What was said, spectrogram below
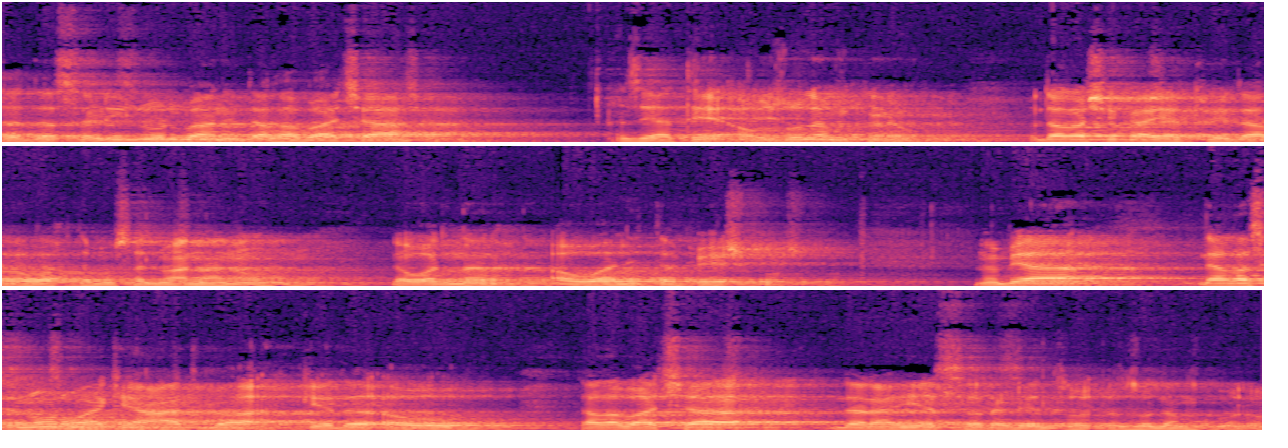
د د سړي لور باندې دغه باچا زیاته او ظلم کړو دغه شکایت وی دغه وخت مسلمانانو گورنر او والی ته پیش کو نو بیا دغسې نور واقعات به کېده او دغه باچا د رعیت سره ډېر ظلم کولو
